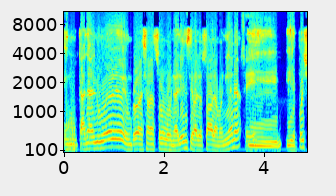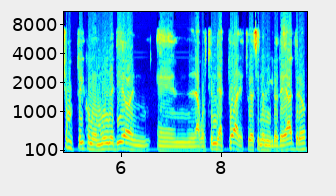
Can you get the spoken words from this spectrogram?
en, Canal 9, un programa que se llama Somos Bonaerense, va los sábados a la mañana. Y, después yo estoy como muy metido en, la cuestión de actuar. Estuve haciendo microteatro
